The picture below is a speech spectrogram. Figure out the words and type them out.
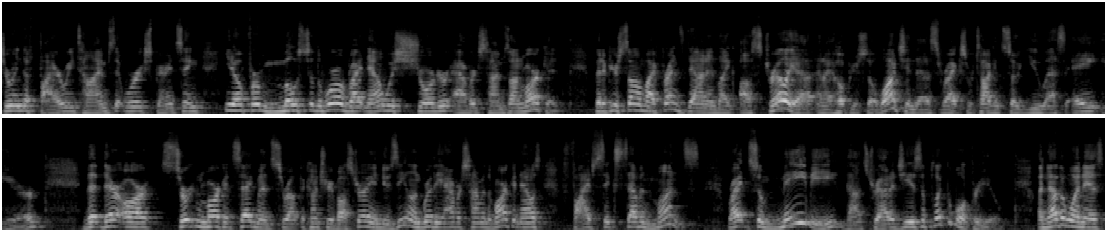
during the fiery times that we're experiencing, you know, for most of the world right now with shorter average times on market. But if you're some of my friends down in like Australia, and I hope you're still watching this, right? Because we're talking so USA here, that there are certain market segments throughout the country of Australia and New Zealand where the average time of the market now is five, six, seven months, right? So maybe that strategy is applicable for you. Another one is,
